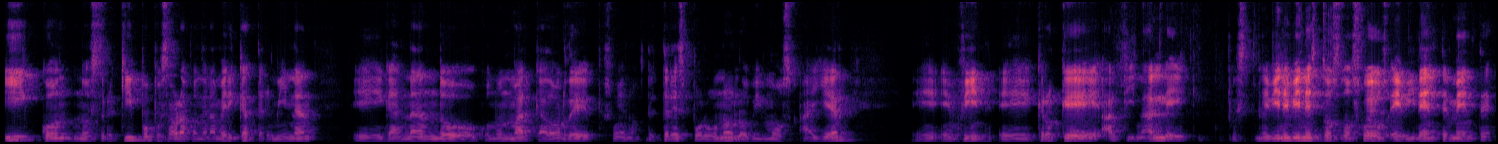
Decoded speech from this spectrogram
y con nuestro equipo, pues ahora con el América terminan eh, ganando con un marcador de, pues bueno, de 3 por 1, lo vimos ayer. Eh, en fin, eh, creo que al final pues, le viene bien estos dos juegos, evidentemente,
